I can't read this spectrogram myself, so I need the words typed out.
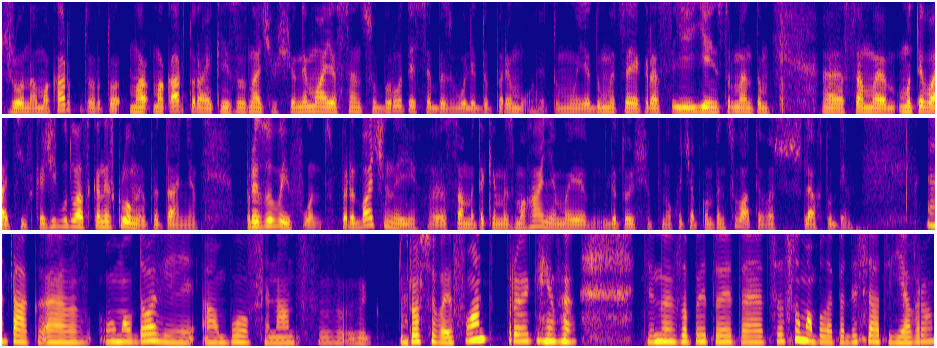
Джона Макартура, який зазначив, що немає сенсу боротися без волі до перемоги. Тому я думаю, це якраз і є інструментом е, саме мотивації. Скажіть, будь ласка, нескромне питання. Призовий фонд передбачений е, саме такими змаганнями для того, щоб ну, хоча б компенсувати ваш шлях туди. Е, Так, е, у Молдові був фінансовий грошовий фонд, про який ви запитуєте. Ця сума була 50 євро.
